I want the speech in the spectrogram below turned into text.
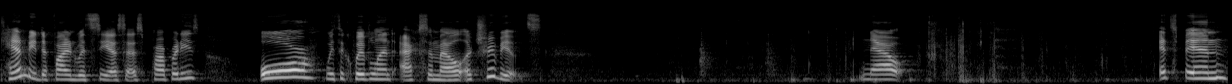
can be defined with CSS properties or with equivalent XML attributes. Now, it's been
